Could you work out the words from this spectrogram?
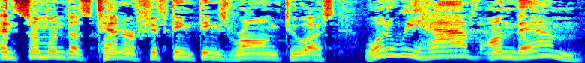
And someone does 10 or 15 things wrong to us. What do we have on them?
